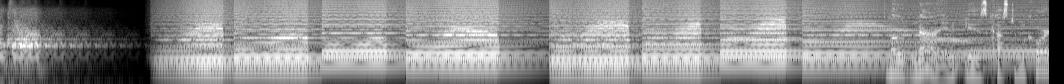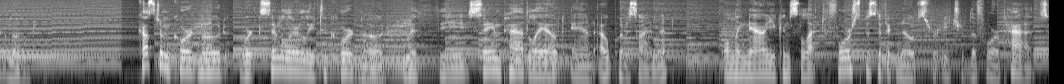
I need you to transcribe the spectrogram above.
Mode 9 is Custom Chord Mode. Custom Chord Mode works similarly to Chord Mode with the same pad layout and output assignment, only now you can select four specific notes for each of the four pads.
